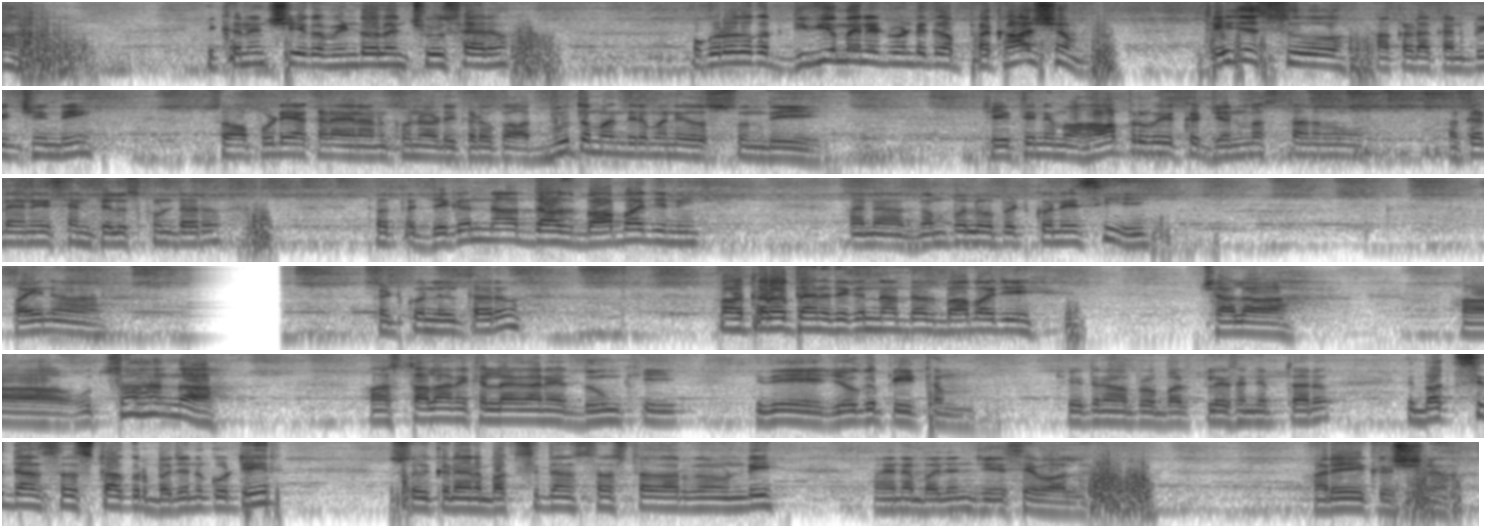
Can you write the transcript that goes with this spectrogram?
ఇక్కడ నుంచి ఈ యొక్క విండోలను చూశారు. ఒకరోజు ఒక దివ్యమైనటువంటి ప్రకాశం తేజస్సు అక్కడ కనిపించింది. సో అప్పుడే అక్కడ ఆయన అనుకున్నాడు ఇక్కడ ఒక అద్భుత మందిరం అనేది వస్తుంది. చైతన్య మహాప్రభు యొక్క జన్మస్థానము అక్కడ అనేసి ఆయన తెలుసుకుంటారు. తర్వాత జగన్నాథ్ దాస్ బాబాజీని ఆయన గంపలో పెట్టుకొనేసి పైన పెట్టుకొని వెళ్తారు. ఆ తర్వాత ఆయన జగన్నాథ్ దాస్ బాబాజీ చాలా ఉత్సాహంగా ఆ స్థలానికి వెళ్ళగానే దుంకి ఇదే యోగపీఠం చైతన్య బర్త్ ప్లేస్ అని చెప్తారు. ఇది భక్తి సిద్ధాంత సరస్వతి భజన కుటీర్ సో ఇక్కడ ఆయన భక్తి సిద్ధాంత సరస్వతి ఉండి ఆయన భజన చేసేవాళ్ళు. హరే కృష్ణ.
